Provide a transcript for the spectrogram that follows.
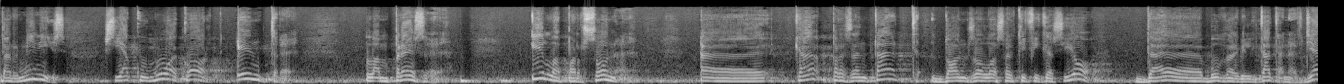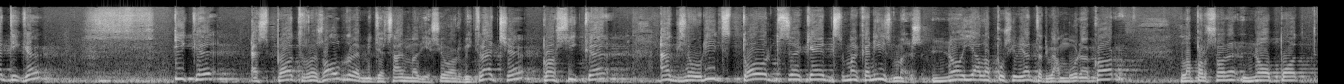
terminis si hi ha comú acord entre l'empresa i la persona eh, que ha presentat doncs, la certificació de vulnerabilitat energètica que es pot resoldre mitjançant mediació o arbitratge, però sí que exaurits tots aquests mecanismes. No hi ha la possibilitat d'arribar a un acord, la persona no pot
